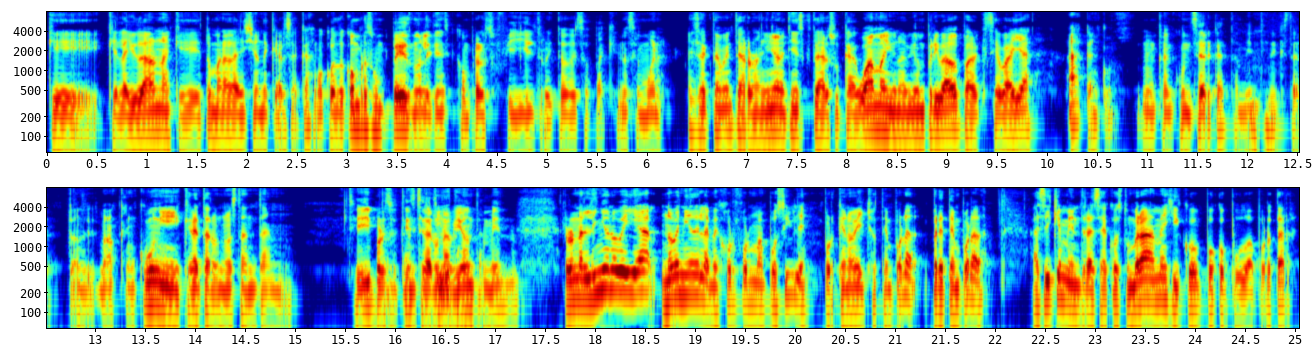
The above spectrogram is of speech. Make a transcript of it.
que, que, le ayudaron a que tomara la decisión de quedarse acá. Como cuando compras un pez, ¿no? Le tienes que comprar su filtro y todo eso para que no se muera. Exactamente, a Ronaldinho le tienes que dar su caguama y un avión privado para que se vaya Ah, Cancún. Cancún cerca también tiene que estar. Entonces, bueno, Cancún y Querétaro no están tan. Sí, por eso tienes que dar un avión también, ¿no? Ronaldinho no veía, no venía de la mejor forma posible, porque no había hecho temporada, pretemporada. Así que mientras se acostumbraba a México, poco pudo aportar.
